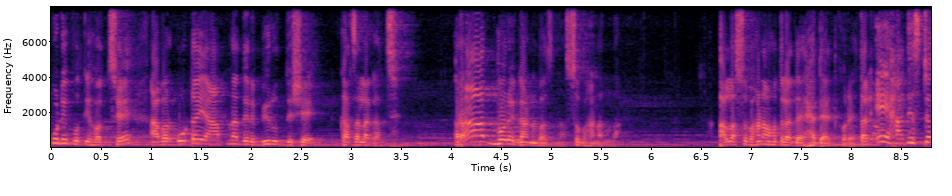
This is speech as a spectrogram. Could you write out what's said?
কোটিপতি হচ্ছে, আবার ওটাই আপনাদের বিরুদ্ধে সে কাজে লাগাচ্ছে। রাত ভরে গান বাজনা সুবহান আল্লাহ আল্লাহ সুবহান হেদায়ত করে। তাহলে এই হাদিসটা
